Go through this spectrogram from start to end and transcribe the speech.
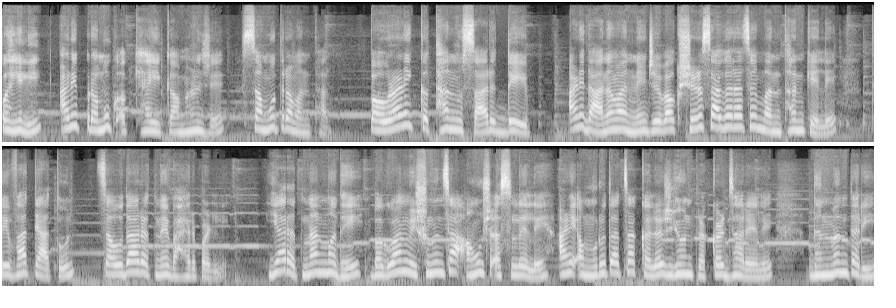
पहिली आणि प्रमुख आख्यायिका म्हणजे समुद्रमंथन पौराणिक कथांनुसार देव आणि दानवांनी जेव्हा क्षीरसागराचे मंथन केले तेव्हा त्यातून चौदा रत्ने बाहेर पडली. या रत्नांमध्ये भगवान विष्णूंचा अंश असलेले आणि अमृताचा कलश घेऊन प्रकट झालेले धन्वंतरी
